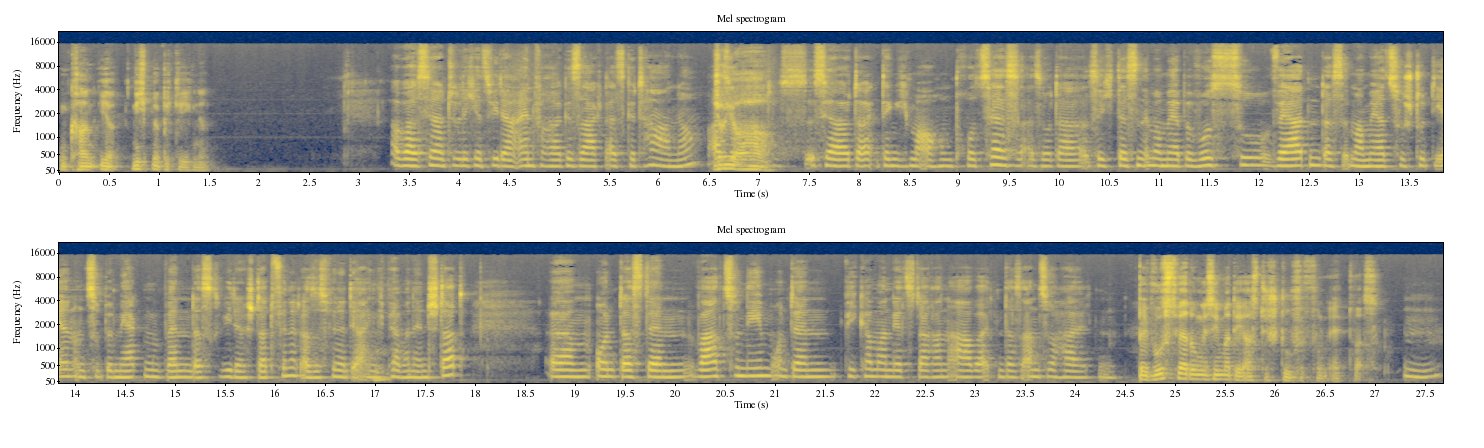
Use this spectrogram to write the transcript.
Und kann ihr nicht mehr begegnen. Aber es ist ja natürlich jetzt wieder einfacher gesagt als getan, ne? Also ja, ja. Das ist ja, da denke ich mal, auch ein Prozess. Also da sich dessen immer mehr bewusst zu werden, das immer mehr zu studieren und zu bemerken, wenn das wieder stattfindet. Also es findet ja eigentlich mhm. permanent statt. Ähm, und das denn wahrzunehmen und dann, wie kann man jetzt daran arbeiten, das anzuhalten? Bewusstwerdung ist immer die erste Stufe von etwas. Mhm.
